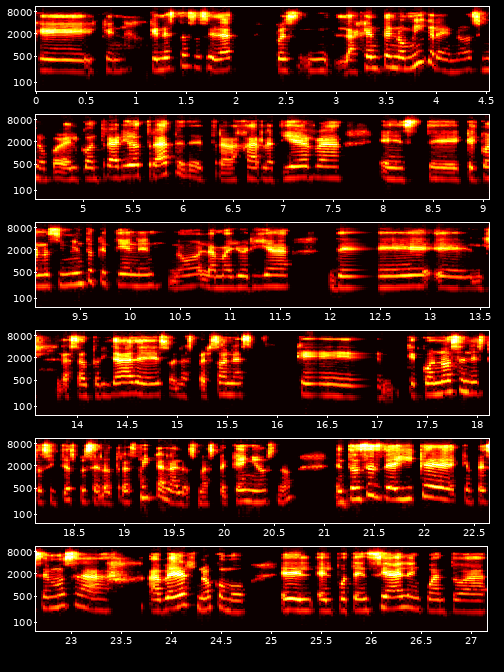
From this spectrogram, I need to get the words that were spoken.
que, que, que en esta sociedad pues la gente no migre, ¿no? Sino por el contrario, trate de trabajar la tierra, este, que el conocimiento que tienen, ¿no? La mayoría de eh, las autoridades o las personas que, que, conocen estos sitios, pues se lo transmitan a los más pequeños, ¿no? Entonces, de ahí que, que empecemos a, a, ver, ¿no? Como el, el potencial en cuanto a,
